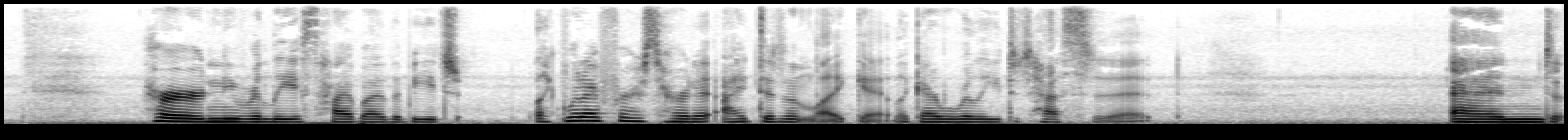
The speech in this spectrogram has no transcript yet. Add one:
her new release, High by the Beach, like when I first heard it, I didn't like it. Like I really detested it. And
